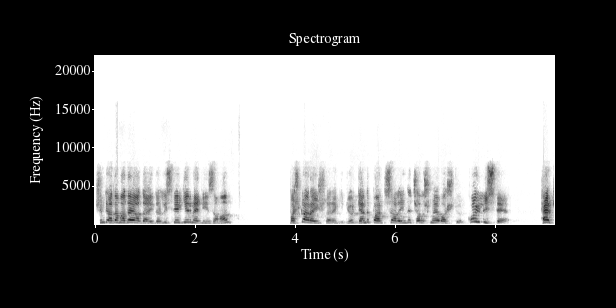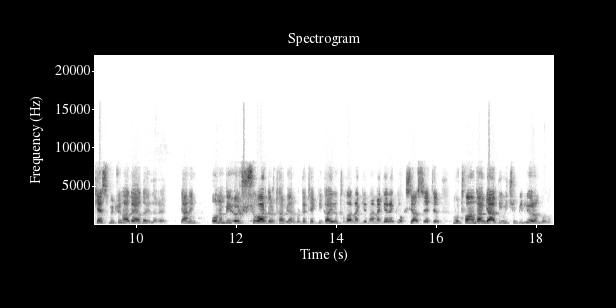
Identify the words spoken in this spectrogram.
Şimdi adam aday adayıdır. Listeye girmediği zaman başka arayışlara gidiyor. Kendi partisi aleyhinde çalışmaya başlıyor. Koy listeye. Herkes, bütün aday adayları yani onun bir ölçüsü vardır tabii. Yani burada teknik ayrıntılarına girmeme gerek yok. Siyasetin mutfağından geldiğim için biliyorum bunu.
